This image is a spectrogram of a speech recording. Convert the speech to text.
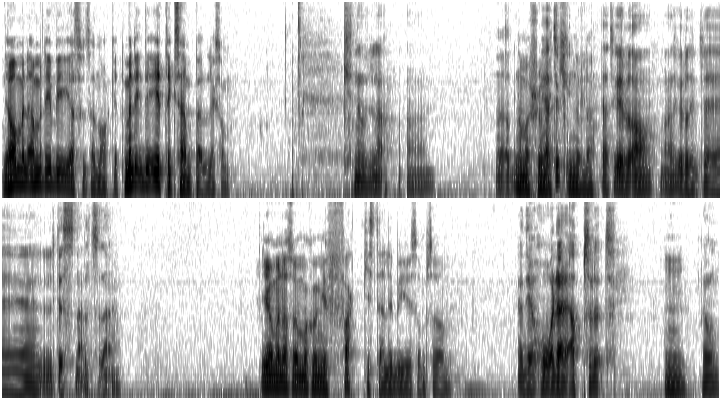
ja men, ja men det blir alltså så naket Men det, det är ett exempel liksom Knulla? Ja. När man sjunger Jag tycker- knulla Jag tycker, ja, jag tycker det låter lite, lite snällt sådär. Ja men alltså om man sjunger fuck istället det blir ju som så Ja, det är hårdare, absolut. mm. Jo.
